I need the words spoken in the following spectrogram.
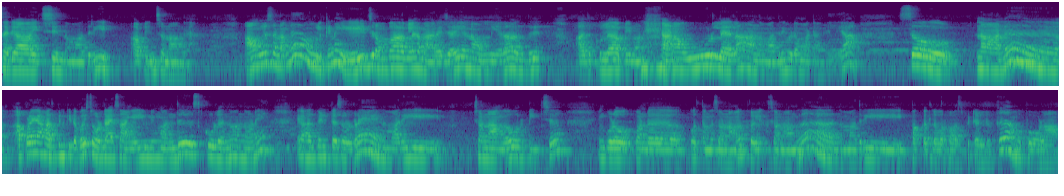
சரியாயிடுச்சு இந்த மாதிரி அப்படின்னு சொன்னாங்க. அவங்களும் சொன்னாங்க அவங்களுக்கு என்ன ஏஜ் ரொம்ப ஆகலை மேரேஜ் ஆகி என்ன ஒன் இயர் ஆகுது? அதுக்குள்ளே அப்படின்னோடனே ஆனால் ஊர்லலாம் எல்லாம் அந்த மாதிரி விட மாட்டாங்க இல்லையா? ஸோ நான் அப்புறம் என் ஹஸ்பண்ட் கிட்ட போய் சொல்கிறேன் சாயங்க ஈவினிங் வந்து ஸ்கூல்லேருந்து வந்தோடனே என் ஹஸ்பண்ட்கிட்ட சொல்கிறேன் இந்த மாதிரி சொன்னாங்க ஒரு டீச்சர் என் கூட ஒர்க் பண்ண ஒருத்தவங்க சொன்னாங்க கொலீக் சொன்னாங்க இந்த மாதிரி பக்கத்தில் ஒரு ஹாஸ்பிட்டல் இருக்குது அங்கே போகலாம்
